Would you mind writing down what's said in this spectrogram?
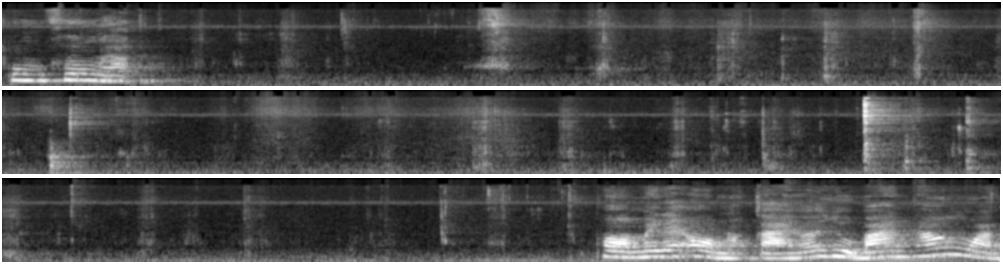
ทุ่ม ครึ่งแล้วพอไม่ได้ออกกำลังกายก็อยู่บ้านทั้งวัน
